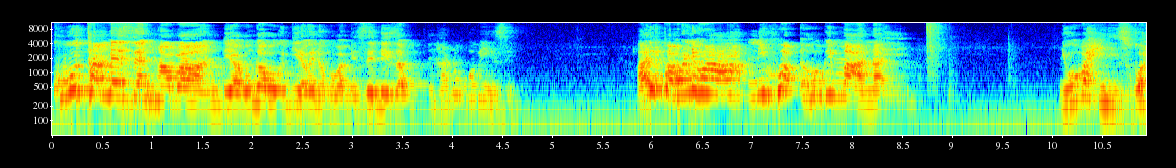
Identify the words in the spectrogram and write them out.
Kuba utameze nk'abandi abo ngabo wibwira wenda ngo bameze neza nta nubwo ubizi. Ariko aho ni ho ahubwo imana yubahirizwa.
